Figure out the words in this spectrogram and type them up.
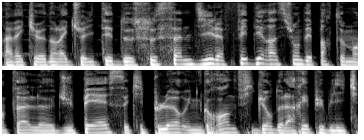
Avec euh, dans l'actualité de ce samedi, la fédération départementale du PS qui pleure une grande figure de la République.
